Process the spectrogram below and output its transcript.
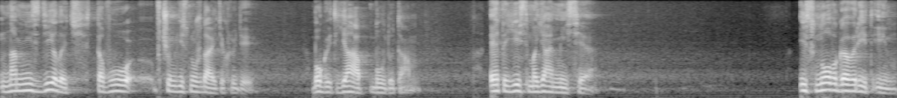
нам не сделать того, в чем есть нужда этих людей. Бог говорит, я буду там. Это есть моя миссия. И снова говорит им,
